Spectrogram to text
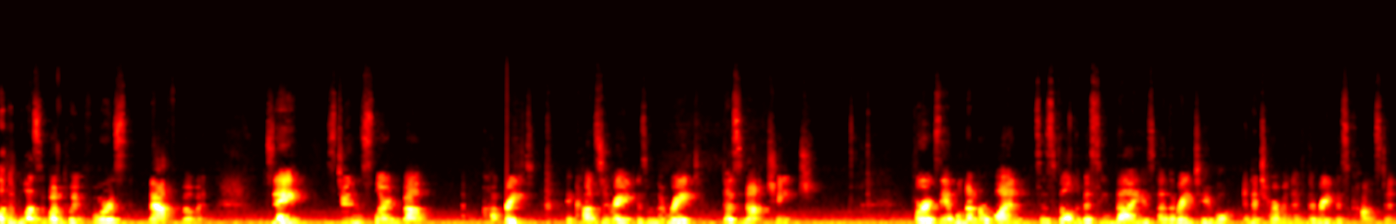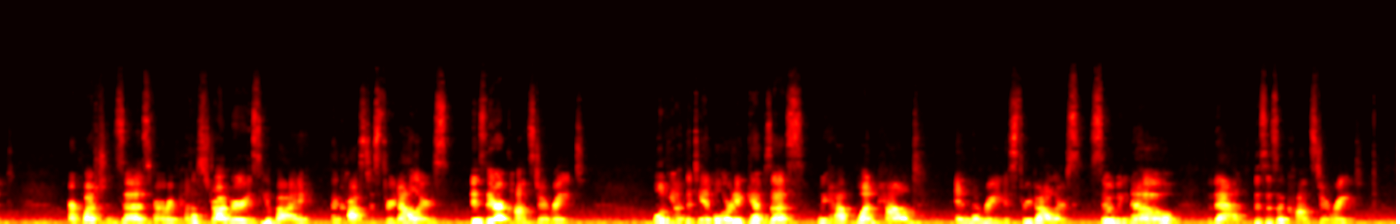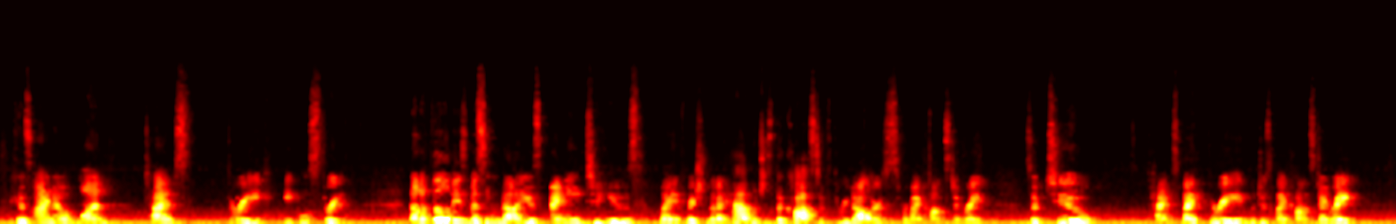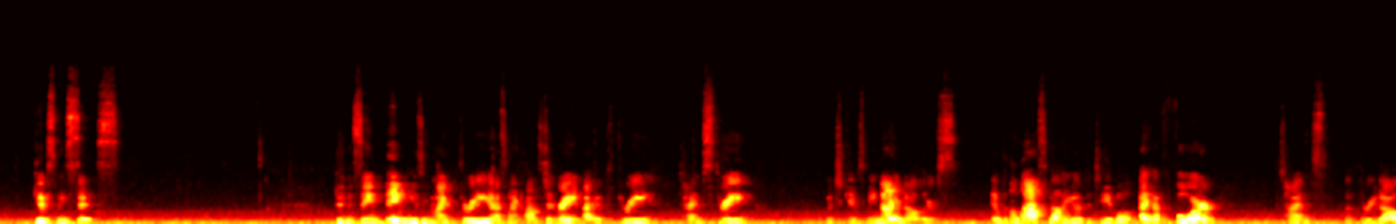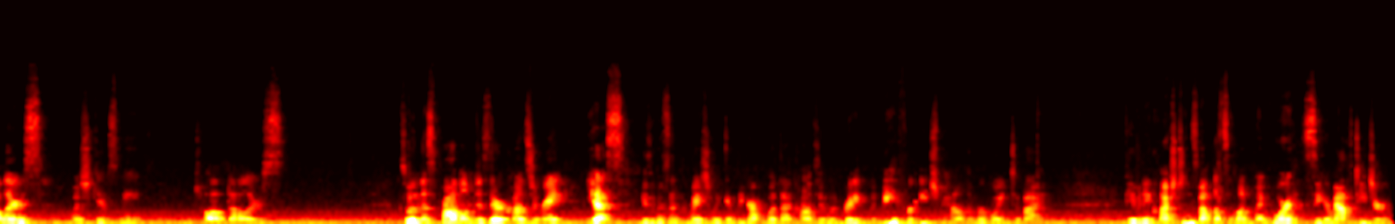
Welcome to lesson 1.4's math moment. Today, students learned about rate. A constant rate is when the rate does not change. For example number one, it says fill in the missing values of the rate table and determine if the rate is constant. Our question says, for every pound of strawberries you buy, the cost is $3. Is there a constant rate? Looking at what the table already gives us, we have one pound and the rate is $3. So we know that this is a constant rate because I know one times 3 equals 3. Now to fill in these missing values, I need to use my information that I have, which is the cost of $3 for my constant rate. So 2 times my 3, which is my constant rate, gives me 6. Doing the same thing using my 3 as my constant rate, I have 3 times 3, which gives me $9. And for the last value of the table, I have 4 times the $3, which gives me $12. So in this problem, is there a constant rate? Yes. Using this information, we can figure out what that constant rate would be for each pound that we're going to buy. If you have any questions about lesson 1.4, see your math teacher.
